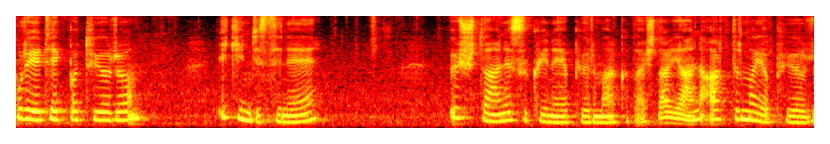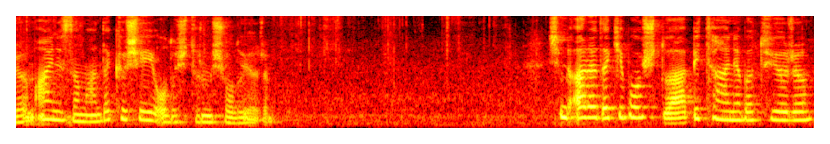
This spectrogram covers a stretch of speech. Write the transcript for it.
Buraya tek batıyorum. İkincisine 3 tane sık iğne yapıyorum arkadaşlar. Yani arttırma yapıyorum. Aynı zamanda köşeyi oluşturmuş oluyorum. Şimdi aradaki boşluğa bir tane batıyorum.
